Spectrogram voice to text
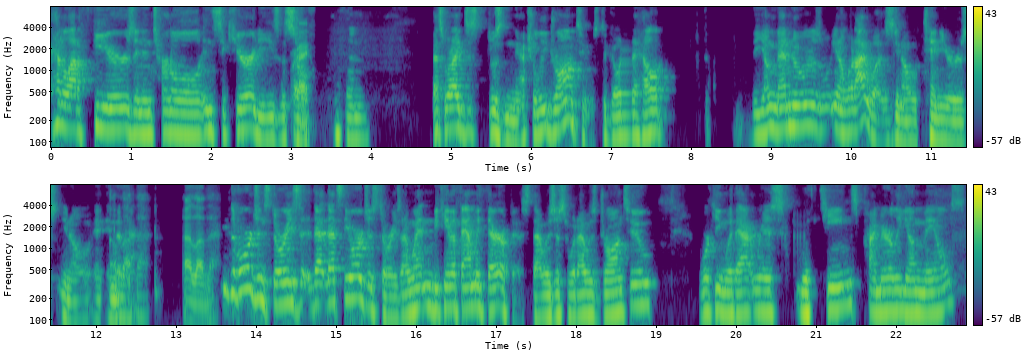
had a lot of fears and internal insecurities and so Right. forth. And that's what I just was naturally drawn to, is to go to help the young men who was, you know, what I was, you know, 10 years, you know, in, I in love that. I love that. the origin stories. That that's the origin stories. I went and became a family therapist. That was just what i was drawn to working with at risk with teens primarily young males.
